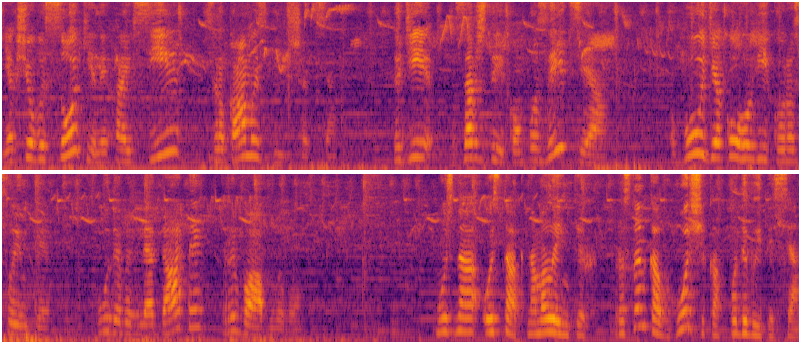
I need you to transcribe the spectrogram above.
Якщо високі, нехай всі з роками збільшаться. Тоді завжди композиція будь-якого віку рослинки буде виглядати привабливо. Можна ось так на маленьких рослинках в горщиках подивитися.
